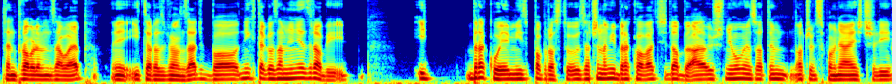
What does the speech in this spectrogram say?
ten problem za łeb i, i to rozwiązać, bo nikt tego za mnie nie zrobi. I, I brakuje mi po prostu, zaczyna mi brakować doby, a już nie mówiąc o tym, o czym wspomniałeś, czyli,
